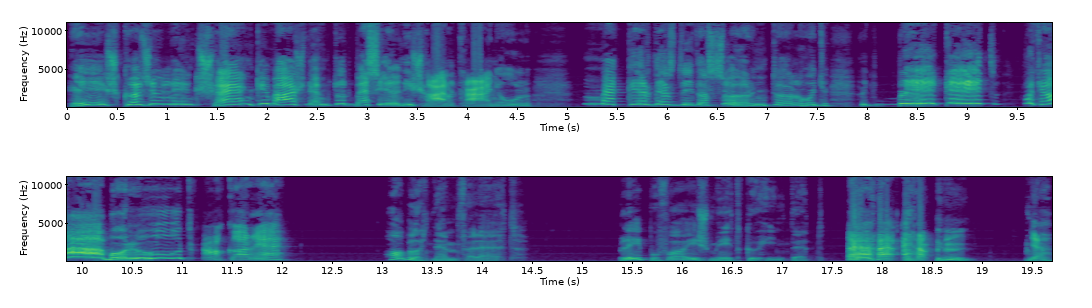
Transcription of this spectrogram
és közülünk senki más nem tud beszélni sárkányul. Megkérdeznéd a szörnytől, hogy, hogy békét vagy háborút akar-e? Hablaty nem felelt. Plépofa ismét köhintett. Ja,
